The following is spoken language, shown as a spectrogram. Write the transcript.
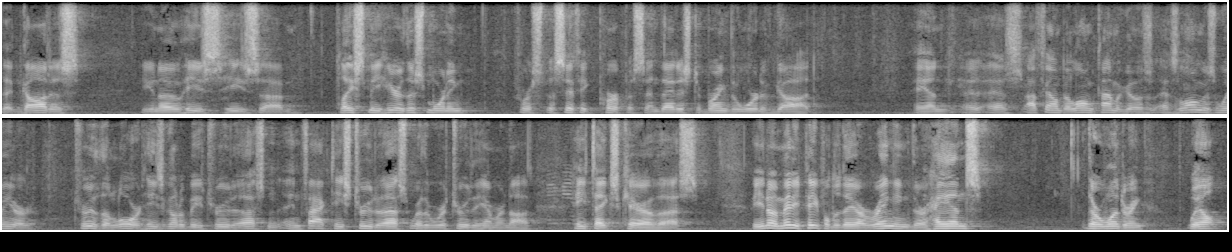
that God is, you know, He's, he's um, placed me here this morning for a specific purpose, and that is to bring the Word of God. And as I found a long time ago, as, as long as we are true to the Lord, He's going to be true to us. And in fact, He's true to us whether we're true to Him or not. He takes care of us. You know, many people today are wringing their hands. They're wondering, well,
